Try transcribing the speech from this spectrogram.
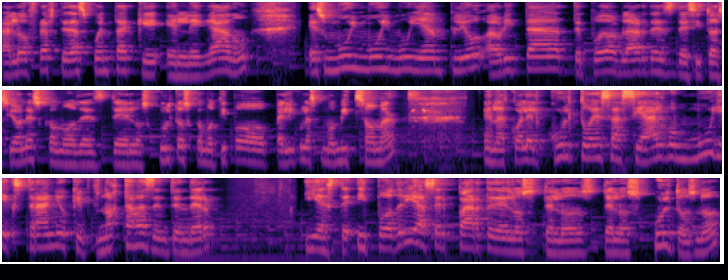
a Lovecraft te das cuenta que el legado es muy, muy, muy amplio. Ahorita te puedo hablar desde situaciones como desde los cultos como tipo películas como Midsommar, en la cual el culto es hacia algo muy extraño que no acabas de entender y este y podría ser parte de los de los de los cultos no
